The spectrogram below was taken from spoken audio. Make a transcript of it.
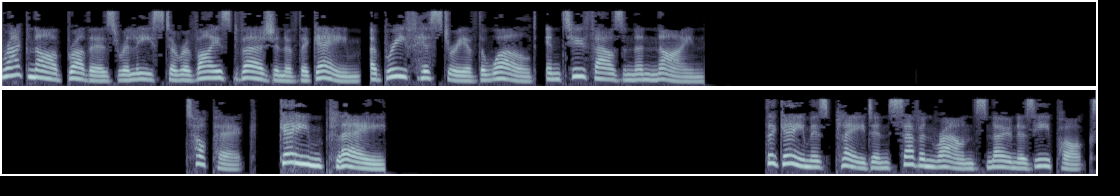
Ragnar Brothers released a revised version of the game, A Brief History of the World, in 2009. Gameplay The game is played in seven rounds known as epochs,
